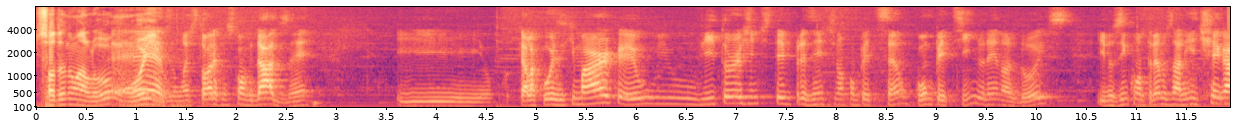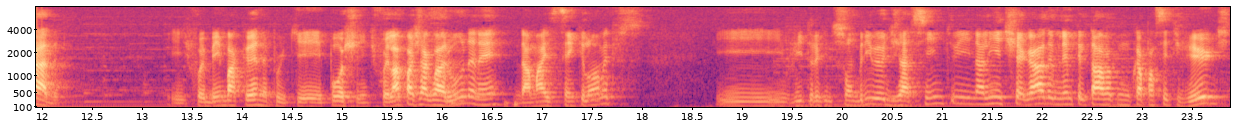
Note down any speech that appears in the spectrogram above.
Só dando um alô, um é, oi. uma história com os convidados, né? E aquela coisa que marca, eu e o Vitor, a gente esteve presente numa competição, competindo, né, nós dois, e nos encontramos na linha de chegada. E foi bem bacana, porque, poxa, a gente foi lá para Jaguaruna, né, dá mais de 100 quilômetros, e o Vitor aqui de Sombrio, eu de Jacinto, e na linha de chegada eu me lembro que ele tava com um capacete verde,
